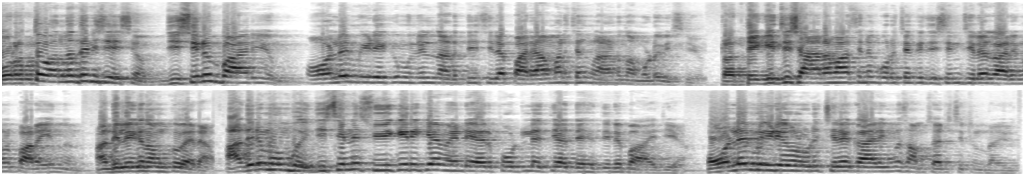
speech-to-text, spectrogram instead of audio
പുറത്ത് വന്നതിന് ശേഷം ജിഷിനും ഭാര്യയും ഓൺലൈൻ മീഡിയക്ക് മുന്നിൽ നടത്തിയ ചില പരാമർശങ്ങളാണ് നമ്മുടെ വിഷയം. പ്രത്യേകിച്ച് ഷാനവാസിനെ കുറിച്ചൊക്കെ ജിഷിൻ ചില കാര്യങ്ങൾ പറയുന്നുണ്ട്. അതിലേക്ക് നമുക്ക് വരാം. അതിനു മുമ്പ് ജിഷിനെ സ്വീകരിക്കാൻ വേണ്ടി എയർപോർട്ടിൽ എത്തിയ അദ്ദേഹത്തിന്റെ ഭാര്യ. ഓൺലൈൻ മീഡിയകളോട് ചില കാര്യങ്ങൾ സംസാരിച്ചിട്ടുണ്ടായിരുന്നു.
